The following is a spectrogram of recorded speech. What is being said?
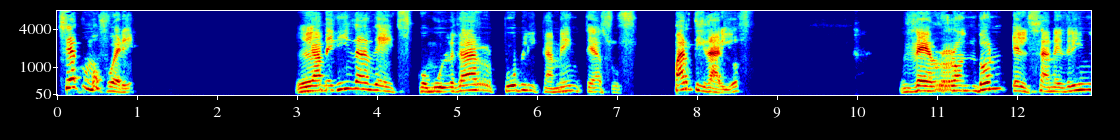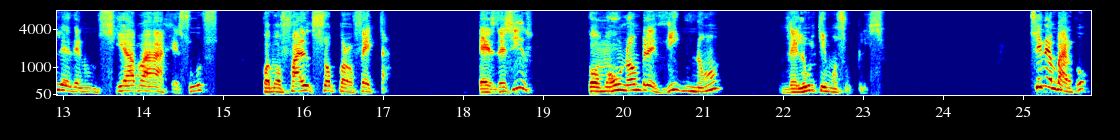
Sea como fuere, la medida de excomulgar públicamente a sus partidarios, de rondón el Sanedrín le denunciaba a Jesús como falso profeta, es decir, como un hombre digno del último suplicio. Sin embargo,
